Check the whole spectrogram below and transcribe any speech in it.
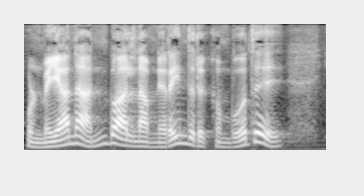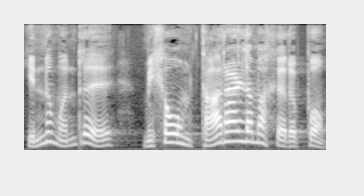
உண்மையான அன்பால் நாம் நிறைந்திருக்கும் போது இன்னும் ஒன்று மிகவும் தாராளமாக இருப்போம்.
